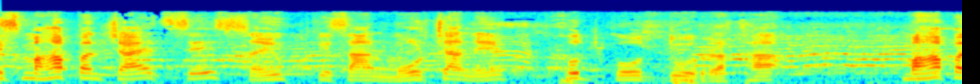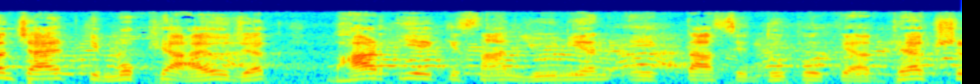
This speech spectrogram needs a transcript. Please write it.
इस महापंचायत से संयुक्त किसान मोर्चा ने खुद को दूर रखा। महापंचायत की मुख्य आयोजक भारतीय किसान यूनियन एकता सिद्धूपुर के अध्यक्ष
